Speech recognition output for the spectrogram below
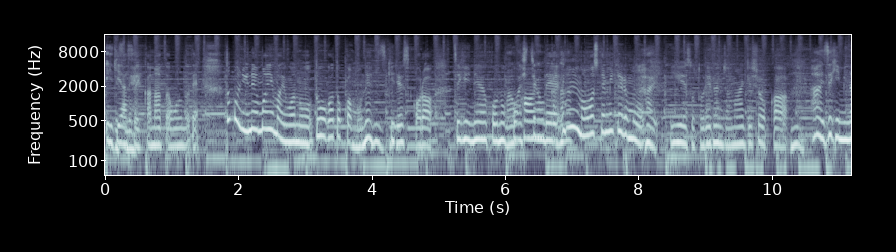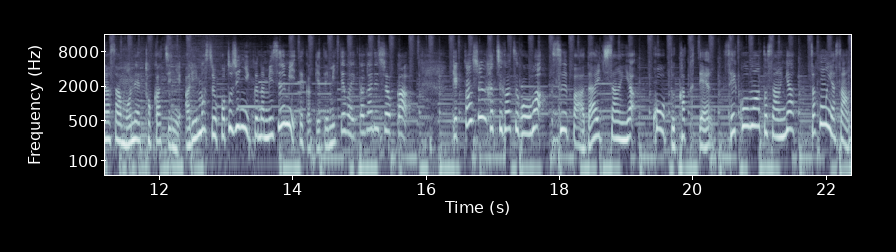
行きやすいかなと思うので。特にねまいまいはあの動画とかもねうん好きですからぜひねこの後半で回してみてるもい、いい映像撮れるんじゃないでしょうか。うん。はい、ぜひ皆さんもね、十勝にありますよ、フォトジェニックな湖、出かけてみてはいかがでしょうか。月刊旬8月号は、スーパー第一さんやコープ各店、セイコーマートさんやザ本屋さん、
